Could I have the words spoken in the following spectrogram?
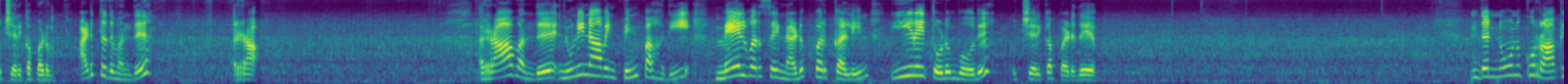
உச்சரிக்கப்படும். அடுத்தது வந்து ரா. ரா வந்து நுனினாவின் பின்பகுதி மேல்வரிசை நடுப்பற்களின் ஈரை தொடும்போது உச்சரிக்கப்படுது. இந்த நூனுக்கும் ராக்கு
